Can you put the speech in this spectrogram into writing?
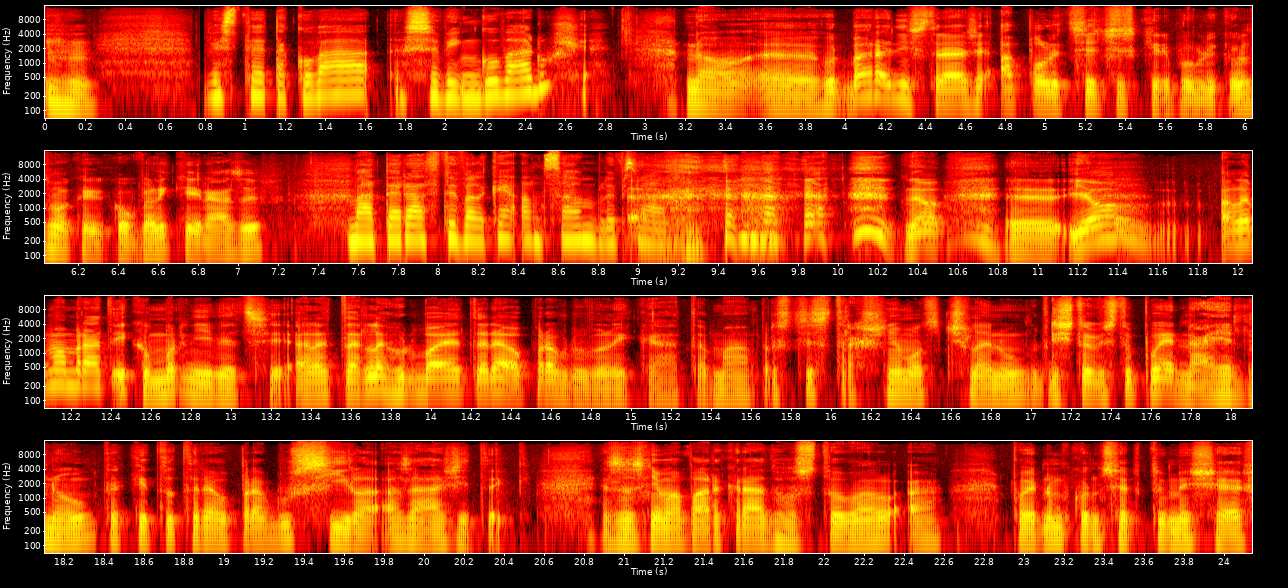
Hmm. Vy jste taková swingová duše. No, uh, hudba Hradní stráže a policie České republiky, to je jako veliký název. Máte rád ty velké ansámbly v No, uh, jo, ale mám rád i komorní věci, ale tahle hudba je teda opravdu veliká, ta má prostě strašně moc členů. Když to vystupuje najednou, tak je to teda opravdu síla a zážitek. Já jsem s něma párkrát hostoval a po jednom koncertu mi šéf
